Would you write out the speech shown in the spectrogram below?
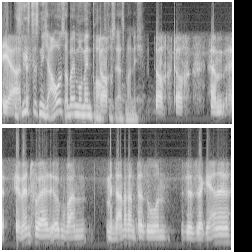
ja, du schließt es nicht aus, aber im Moment brauchst du es erstmal nicht. Doch, doch. Ähm, äh, eventuell irgendwann mit einer anderen Person sehr, sehr gerne.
